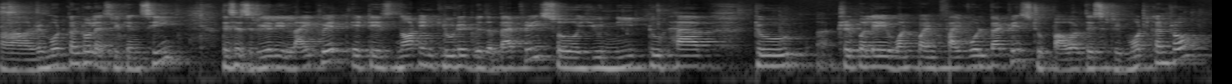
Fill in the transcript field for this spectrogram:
uh, remote control as you can see this is really lightweight. It is not included with the battery so you need to have two uh, AAA 1.5 volt batteries to power this remote control.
